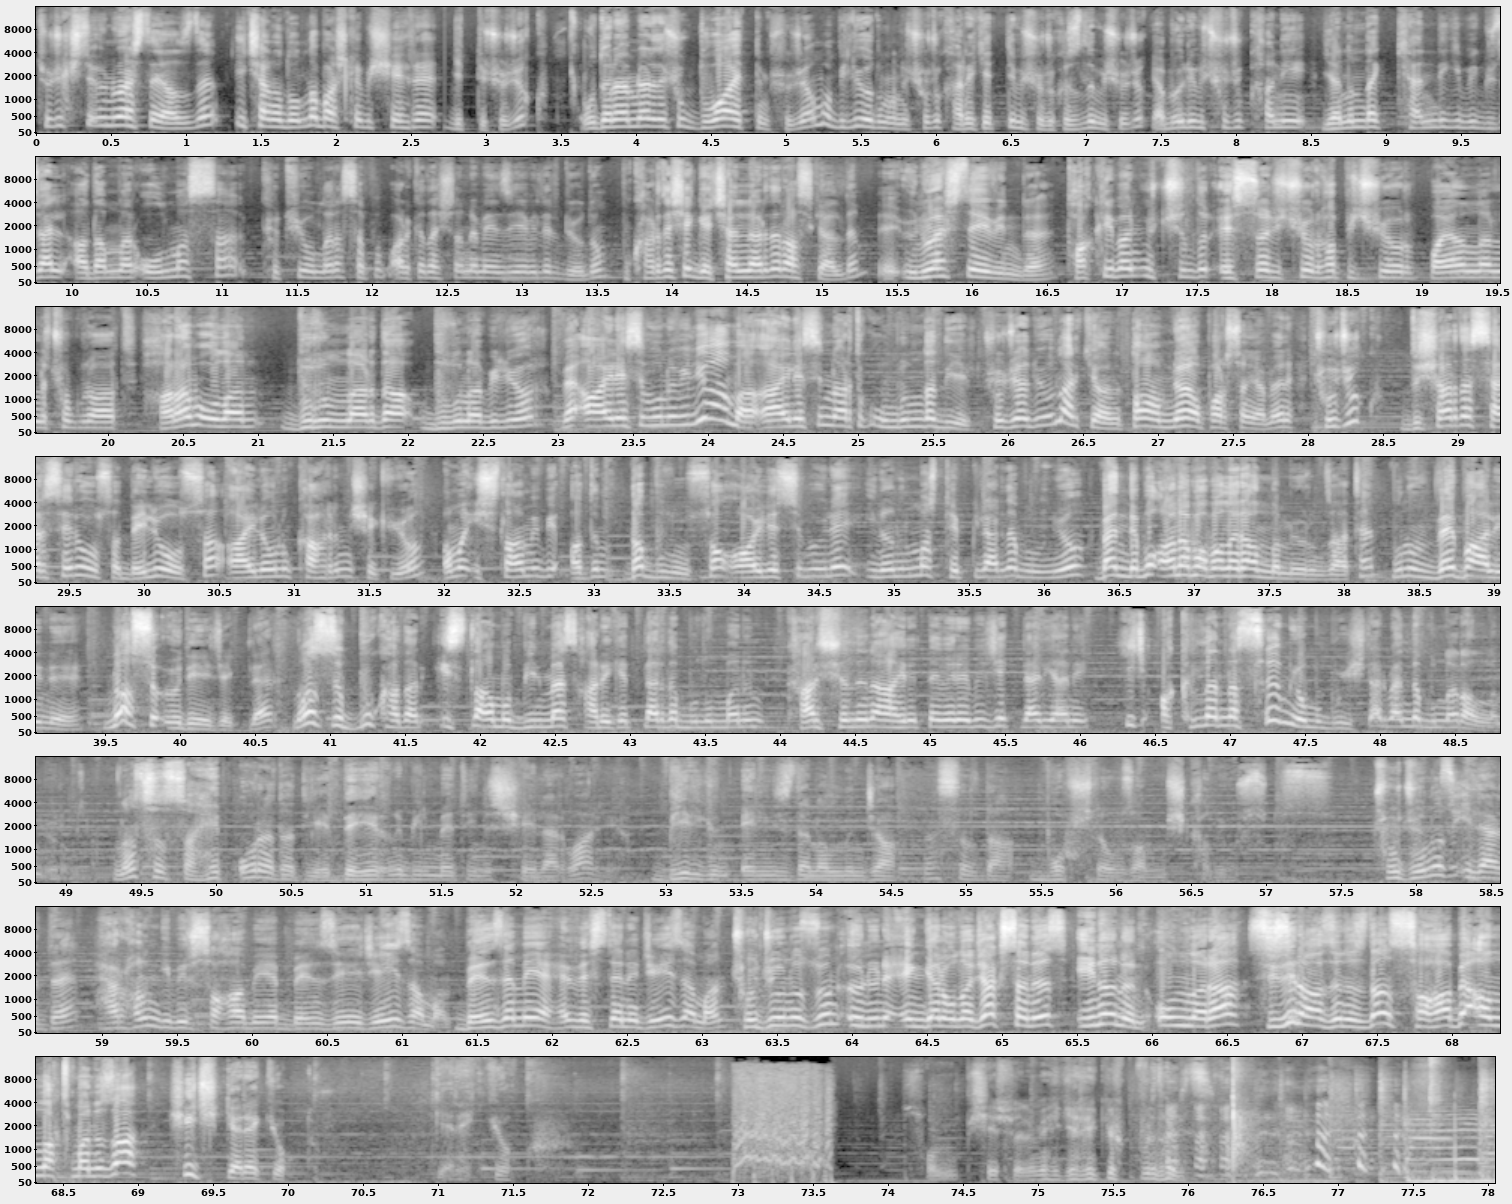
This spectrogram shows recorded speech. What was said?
Çocuk işte üniversite yazdı. İç Anadolu'da başka bir şehre gitti çocuk. O dönemlerde çok dua ettim çocuğa ama biliyordum hani çocuk hareketli bir çocuk, hızlı bir çocuk. Ya böyle bir çocuk hani yanında kendi gibi güzel adamlar olmazsa kötü yollara sapıp arkadaşlarına benzeyebilir diyordum. Bu kardeşe geçenlerde rast geldim. Ee, üniversite evinde takriben 3 yıldır esrar içiyor, hap içiyor. Bayanlarla çok rahat. Haram olan durumlarda bulunabiliyor ve ailesi bunu biliyor ama ailesinin artık umrunda değil. Çocuğa diyorlar ki yani tamam ne yaparsan yap. Yani çocuk dışarıda serseri olsa, deli olsa aile onun kahrını çekiyor. Ama İslami bir adımda bulunsa ailesi böyle inanılmaz tepkilerde bulunuyor. Ben de bu ana babaları anlamıyorum zaten. Bunun vebalini nasıl ödeyecekler? Nasıl bu kadar İslam'ı bilmez hareketlerde bulunmanın karşılığını ahirette verebilecekler? Yani hiç akıllarına sığmıyor mu bu işler? Ben de bunları anlamıyorum. Nasılsa hep orada diye değerini bilmediğiniz şeyler var ya. Bir gün elinizden alınınca nasıl da boşluğa uzanmış kalıyorsunuz. Çocuğunuz ileride herhangi bir sahabeye benzeyeceği zaman, benzemeye hevesleneceği zaman çocuğunuzun önüne engel olacaksanız inanın onlara sizin ağzınızdan sahabe anlatmanıza hiç gerek yoktur. Gerek yok. Son bir şey söylemeye gerek yok burada.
